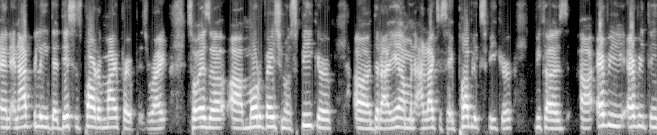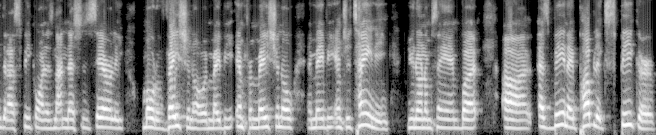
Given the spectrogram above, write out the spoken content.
And and I believe that this is part of my purpose, right? So as a, a motivational speaker uh, that I am, and I like to say public speaker because uh, every everything that I speak on is not necessarily motivational. It may be informational and maybe entertaining you know what I'm saying? But uh, as being a public speaker,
